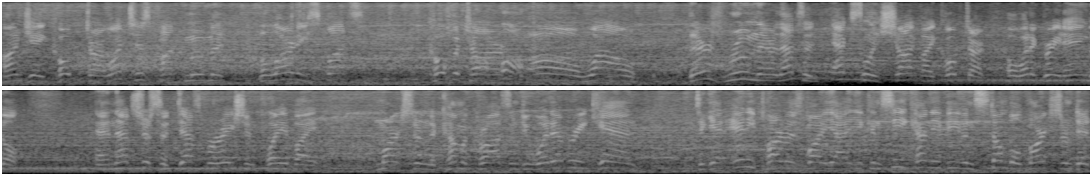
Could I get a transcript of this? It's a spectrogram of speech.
Anze Kopitar. Watch his puck movement. Vilardi spots Kopitar. Oh, oh. oh, wow. There's room there. That's an excellent shot by Kopitar. Oh, what a great angle. And that's just a desperation play by Markstrom to come across and do whatever he can to get any part of his body out. You can see he kind of even stumbled. Markstrom did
